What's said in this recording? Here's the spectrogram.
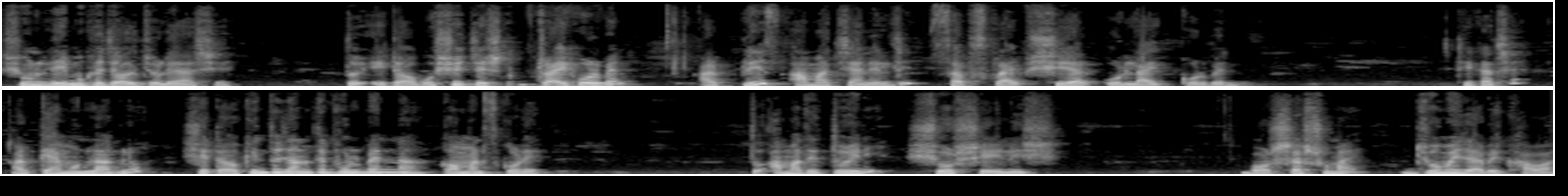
শুনলেই মুখে জল চলে আসে। তো এটা অবশ্যই চেষ্টা ট্রাই করবেন। আর প্লিজ আমার চ্যানেলটি সাবস্ক্রাইব শেয়ার ও লাইক করবেন। ঠিক আছে? আর কেমন লাগল সেটাও কিন্তু জানাতে ভুলবেন না কমেন্টস করে। তো আমাদের তৈরি সর্ষে ইলিশ। বর্ষার সময় জমে যাবে খাওয়া।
